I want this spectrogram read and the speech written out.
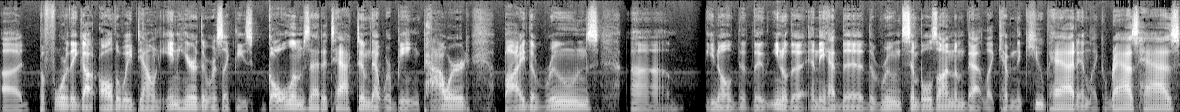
uh, before they got all the way down in here there was like these golems that attacked them that were being powered by the runes. Um, you know the the you know the and they had the the rune symbols on them that like Kevin the Cube had and like Raz has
